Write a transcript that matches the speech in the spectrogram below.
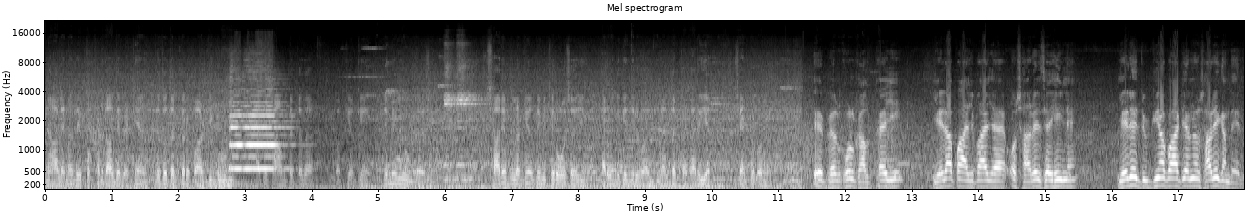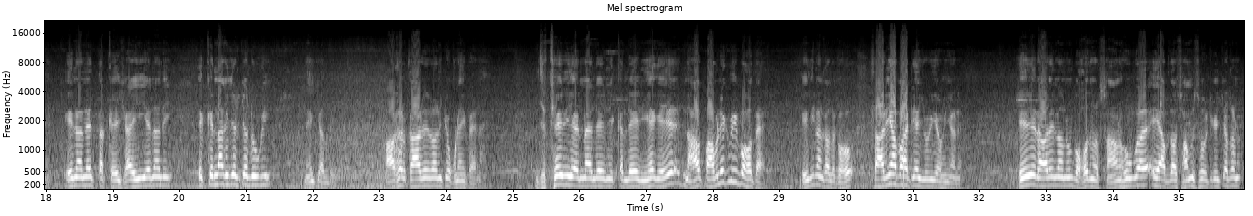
ਨਾਲ ਇਹਨਾਂ ਦੇ ਭੁੱਖ ਹੜਤਾਲ ਤੇ ਬੈਠੇ ਹਾਂ। ਜਦੋਂ ਤੱਕ ਪਾਰਟੀ ਹੋਊਗੀ ਸ਼ਾਮ ਤੱਕ ਦਾ ਬਾਕੀ ਅੱਗੇ ਜਿਵੇਂ ਵੀ ਹੋਊਗਾ ਅਸੀਂ ਸਾਰੇ ਵਲੰਟੀਅਰ ਦੇ ਵਿੱਚ ਰੋਸ ਹੈ ਜੀ। ਅਰਵਿੰਦ ਕੇਜਰੀਵਾਲ ਜੀ ਨਾਲ ਧੱਕਾ ਕਰ ਰਹੀ ਹੈ ਸੈਂਟਰ ਗਵਰਨਮੈਂਟ ਇਹ ਬਿਲਕੁਲ ਗਲਤ ਹੈ ਜੀ। ਜਿਹੜਾ ਭਾਜਪਾ 'ਚ ਹੈ, ਉਹ ਸਾਰੇ ਸਹੀ ਨੇ। ਜਿਹੜੇ ਦੂਜੀਆਂ ਪਾਰਟੀਆਂ ਨੇ ਉਹ ਸਾਰੇ ਗੰਦੇ ਨੇ। ਇਹਨਾਂ ਨੇ ਧੱਕੇਸ਼ਾਹੀ ਇਹਨਾਂ ਦੀ। ਇਹ ਕਿੰਨਾ ਕੁ ਚਿਰ ਚੱਲੂਗੀ? ਨਹੀਂ ਚੱਲਦੀ। ਆਖਰਕਾਰ ਇਹਨਾਂ ਨੂੰ ਝੁਕਣਾ ਹੀ ਪੈਣਾ ਜਿੱਥੇ ਵੀ ਐਮਐਲਏ ਨੇ ਇਕੱਲੇ ਨਹੀਂ ਹੈਗੇ, ਨਾਲ ਪਬਲਿਕ ਵੀ ਬਹੁਤ ਹੈ। ਇਹ ਵੀ ਨਾ ਗੱਲ ਕਹੋ, ਸਾਰੀਆਂ ਪਾਰਟੀਆਂ ਜੁੜੀਆਂ ਹੋਈਆਂ ਨੇ। ਇਹਦੇ ਨਾਲ ਇਹਨਾਂ ਨੂੰ ਬਹੁਤ ਨੁਕਸਾਨ ਹੋਊਗਾ। ਇਹ ਆਪਦਾ ਸਮਝ ਸੋਚ ਕੇ ਚੱਲਣ।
